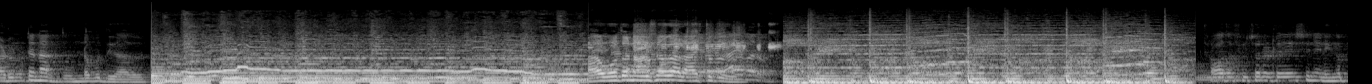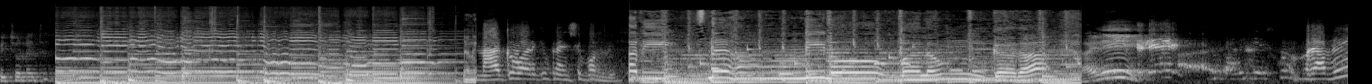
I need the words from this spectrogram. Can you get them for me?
ఆడుంటే నాకు ఉండబుద్ధి కాదు. పోతా వేసినావు కదా లాస్ట్కి. తర్వాత ఫ్యూచర్ ఎట్లా చేసి నేను ఇంకా పిచ్చోడిని అయితే? నాకు వాడికి ఫ్రెండ్షిప్ ఉంది. స్నేహం నీలో బలం కదా. రవి!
